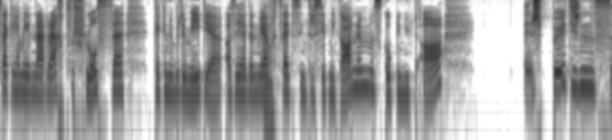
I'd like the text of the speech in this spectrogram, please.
sagen, ich habe mir dann recht verschlossen gegenüber den Medien. Also ich habe dann wie einfach gesagt, das interessiert mich gar nicht mehr, es geht mich nicht an. Äh, Spätestens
